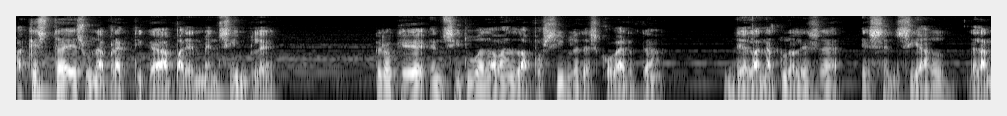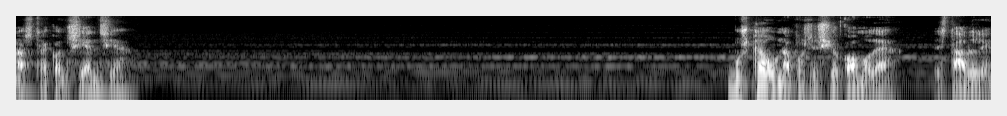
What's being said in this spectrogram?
Aquesta és una pràctica aparentment simple, però que ens situa davant la possible descoberta de la naturalesa essencial de la nostra consciència. Busca una posició còmoda, estable.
